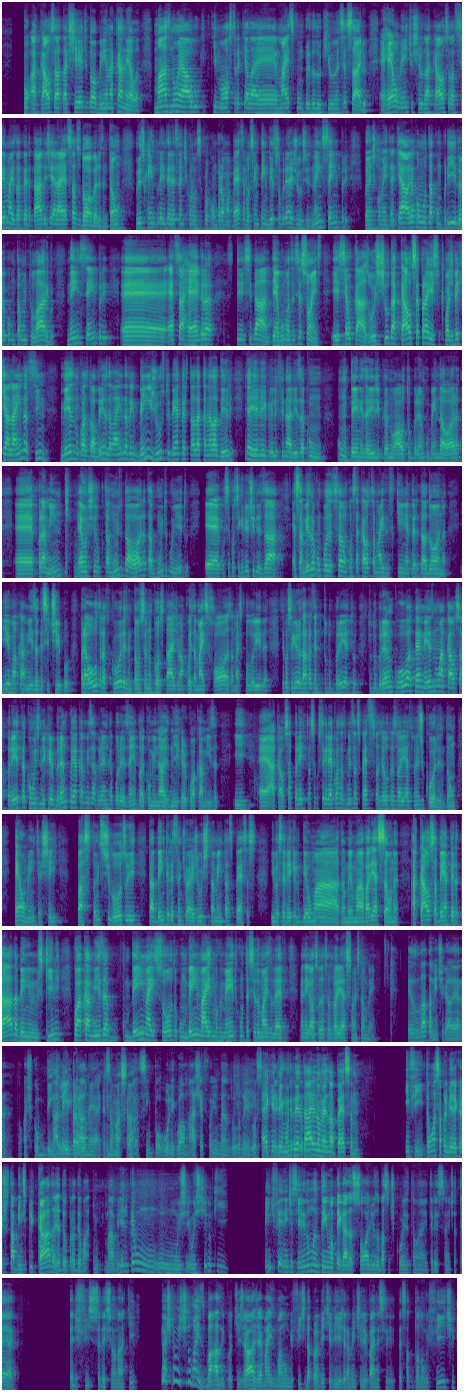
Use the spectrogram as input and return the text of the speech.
a calça ela tá cheia de dobrinha na canela, mas não é algo que, que, mostra que ela é mais comprida do que o necessário. É realmente o estilo da calça ela ser mais apertada e gerar essas dobras. Então, por isso que é interessante quando você for comprar uma peça, você entender sobre ajustes. Nem sempre, quando a gente comenta aqui, ah, olha como tá comprido, olha como tá muito largo, nem sempre é, essa regra se, se dá, tem algumas exceções. Esse é o caso. O estilo da calça é para isso, porque pode ver que ela ainda assim mesmo com as dobrinhas, ela ainda vem bem justo e bem apertada a canela dele. E aí ele, ele finaliza com um tênis aí de cano alto, branco, bem da hora. É, para mim, é um estilo que tá muito da hora, tá muito bonito. É, você conseguiria utilizar essa mesma composição com essa calça mais skinny, apertadona, e uma camisa desse tipo para outras cores, então você não gostar de uma coisa mais rosa, mais colorida, você conseguiria usar, por exemplo, tudo preto, tudo branco, ou até mesmo uma calça preta com o sneaker branco e a camisa branca, por exemplo, é combinar sneaker com a camisa e é, a calça preta, então você conseguiria com essas mesmas peças fazer outras variações de cores. Então, realmente achei bastante estiloso e tá bem interessante o ajuste também das peças. E você vê que ele deu uma também uma variação, né? A calça bem apertada, bem skinny, com a camisa com bem mais solto, com bem mais movimento, com tecido mais leve. Bem legal fazer essas variações também. Exatamente, galera. Então acho que ficou bem Falei pra boné aqui numa só. Se empolgou, ligou a marcha, foi, mandou, ligou. É que tem muito detalhe na mesma peça, né? Enfim, então essa primeira que eu acho que está bem explicada, já deu para dar uma, uma vez. Ele tem um, um, um, estilo que bem diferente, assim. Ele não mantém uma pegada só, ele usa bastante coisa, então é interessante. Até é difícil selecionar aqui. Eu acho que é um estilo mais básico aqui já, já é mais uma long fit, dá pra ver que ele geralmente ele vai nesse dessa da long fit.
